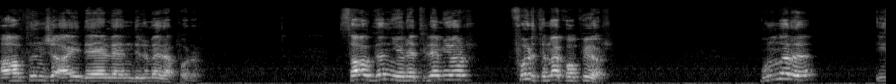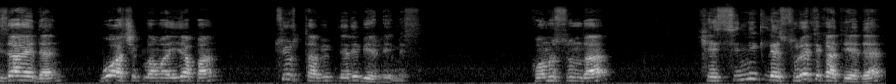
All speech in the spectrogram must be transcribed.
6. ay değerlendirme raporu. Salgın yönetilemiyor, fırtına kopuyor. Bunları izah eden, bu açıklamayı yapan Türk Tabipleri Birliği'miz konusunda kesinlikle sureti katiyede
